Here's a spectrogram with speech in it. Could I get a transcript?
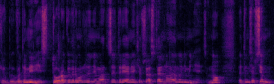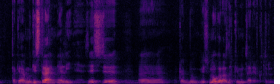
как бы, в этом мире есть Тора, которой можно заниматься, это реально а все остальное, оно не меняется. Но это не совсем такая магистральная линия. Здесь э, э, как бы есть много разных комментариев, которые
